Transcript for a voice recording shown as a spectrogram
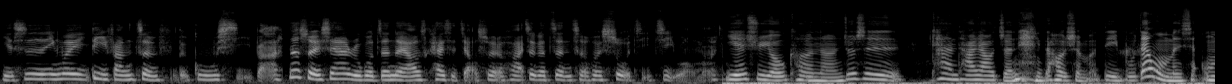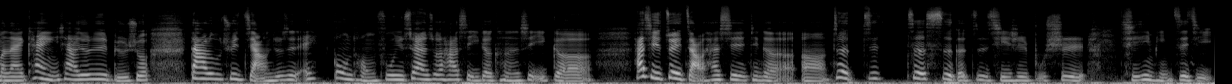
也是因为地方政府的姑息吧？那所以现在如果真的要开始缴税的话，这个政策会溯及既往吗？也许有可能。可能就是看他要整理到什么地步，但我们想，我们来看一下，就是比如说大陆去讲，就是哎，共同富裕，虽然说它是一个，可能是一个，它其实最早它是这个呃，这这这四个字其实不是习近平自己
